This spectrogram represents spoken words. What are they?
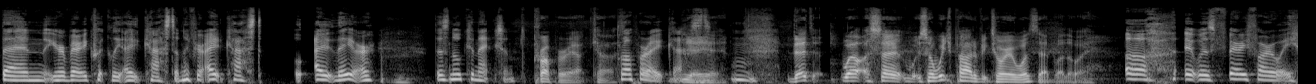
then you're very quickly outcast. And if you're outcast out there, there's no connection. proper outcast. Proper outcast. Yeah, yeah. That well, so so which part of Victoria was that, by the way? It was very far away.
